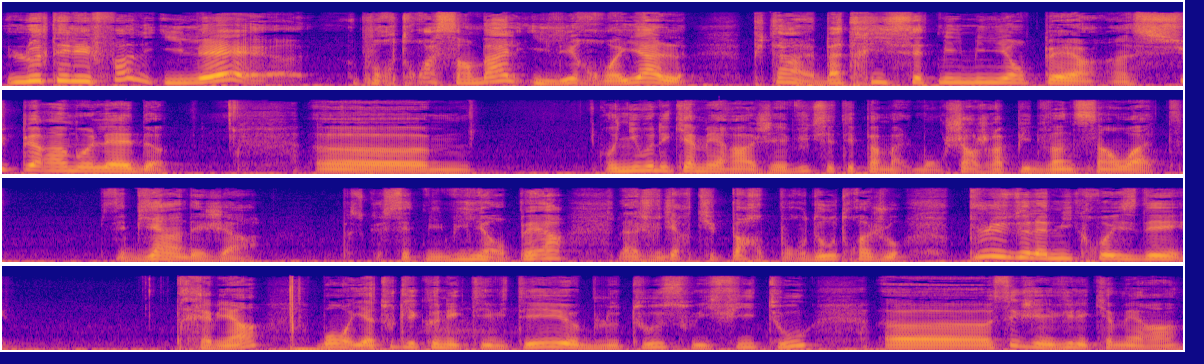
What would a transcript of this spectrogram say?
Le téléphone, il est pour 300 balles, il est royal. Putain, la batterie 7000 mAh, un super AMOLED. Euh, au niveau des caméras, j'avais vu que c'était pas mal. Bon, charge rapide 25 watts, c'est bien déjà. Parce que 7000 mAh, là je veux dire, tu pars pour 2 ou 3 jours. Plus de la micro SD, très bien. Bon, il y a toutes les connectivités, euh, Bluetooth, Wi-Fi, tout. Euh, c'est que j'avais vu les caméras.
